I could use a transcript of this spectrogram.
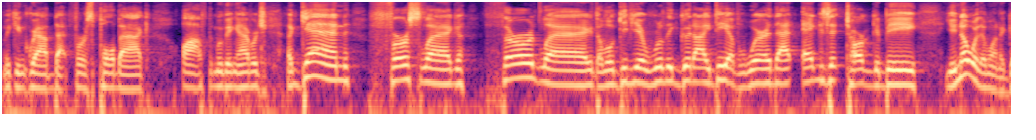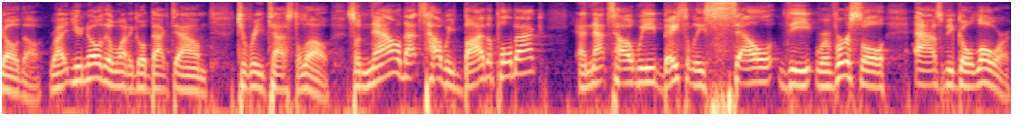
we can grab that first pullback off the moving average. Again, first leg, third leg that will give you a really good idea of where that exit target could be. You know where they want to go, though, right? You know they want to go back down to retest the low. So now that's how we buy the pullback. And that's how we basically sell the reversal as we go lower.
